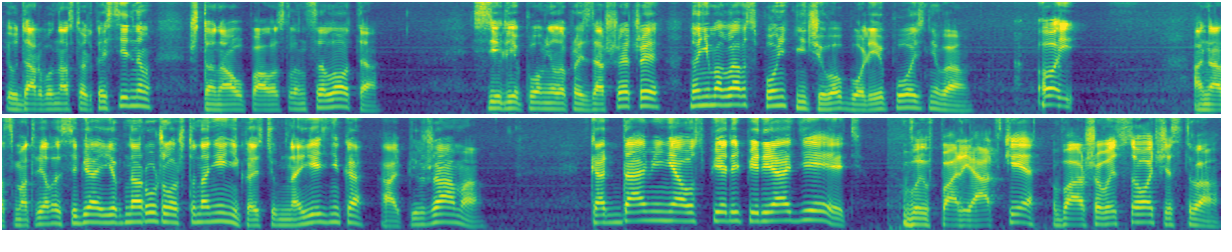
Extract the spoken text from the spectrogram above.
и удар был настолько сильным, что она упала с Ланселота. Силия помнила произошедшее, но не могла вспомнить ничего более позднего. «Ой!» Она осмотрела себя и обнаружила, что на ней не костюм наездника, а пижама. «Когда меня успели переодеть?» «Вы в порядке, ваше высочество?»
